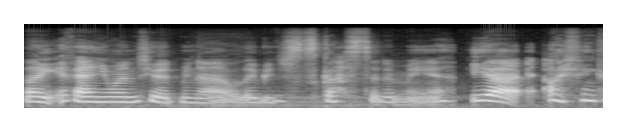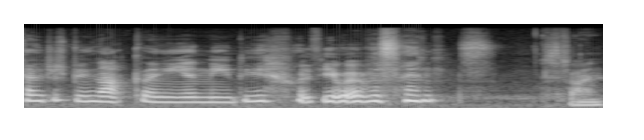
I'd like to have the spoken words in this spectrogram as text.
Like, if anyone heard me now, they'd be disgusted at me. Yeah, I think I've just been that clingy and needy with you ever since. It's fine.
